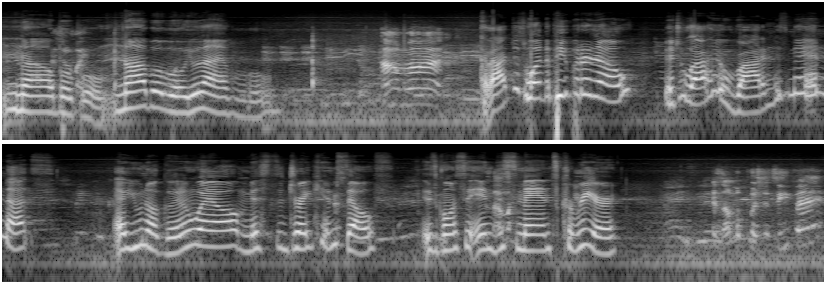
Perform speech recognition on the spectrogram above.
No, boo boo. No, boo boo. You lying, boo boo. I'm lying. Cause I just want the people to know that you out here riding this man nuts. And you know good and well, Mr. Drake himself is going to end this man's career. Is I'm a Pusha T fan?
